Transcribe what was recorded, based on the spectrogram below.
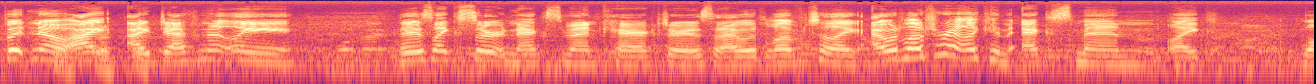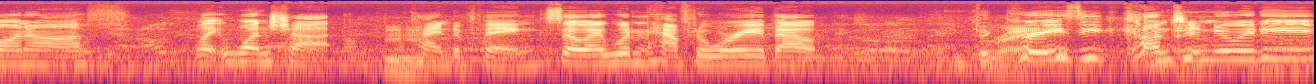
But no, I, I definitely there's like certain X Men characters that I would love to like. I would love to write like an X Men like one off, like one shot kind of thing. So I wouldn't have to worry about the Mm-hmm. Right. crazy continuity,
